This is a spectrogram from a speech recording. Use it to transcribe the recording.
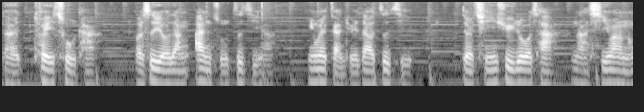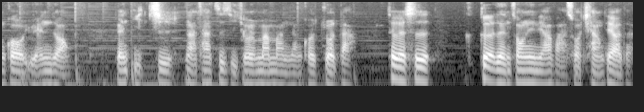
呃推出他，而是由让案主自己啊，因为感觉到自己的情绪落差，那希望能够圆融。跟一致，那他自己就会慢慢能够做到。这个是个人中心疗法所强调的。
